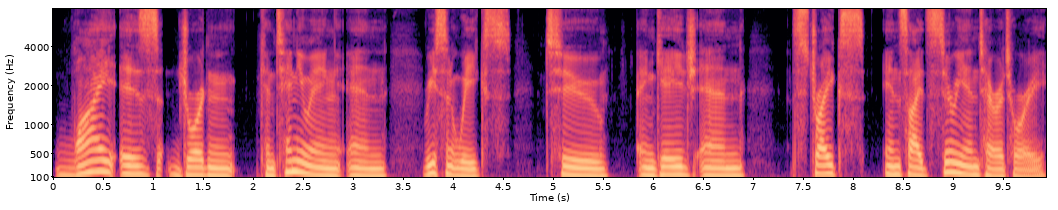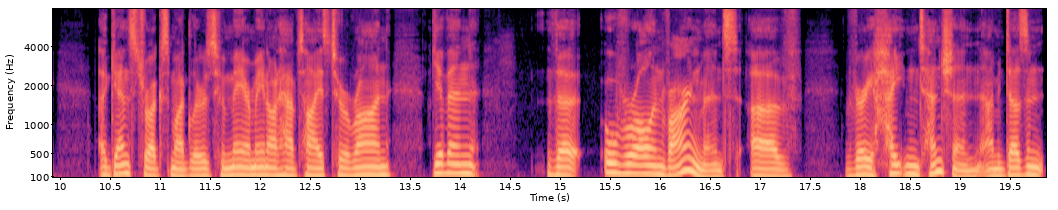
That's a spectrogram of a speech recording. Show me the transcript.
why is Jordan continuing in recent weeks to engage in strikes inside Syrian territory against drug smugglers who may or may not have ties to Iran, given the overall environment of very heightened tension. I mean, doesn't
